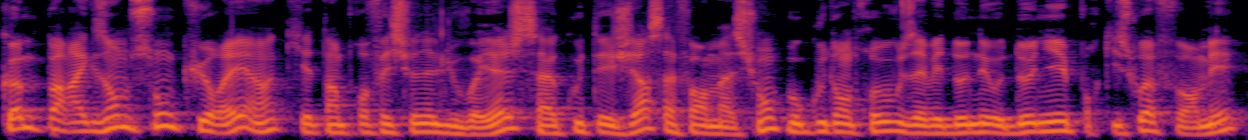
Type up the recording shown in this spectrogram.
comme par exemple son curé, hein, qui est un professionnel du voyage. Ça a coûté cher sa formation. Beaucoup d'entre vous, vous avez donné au denier pour qu'il soit formé.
